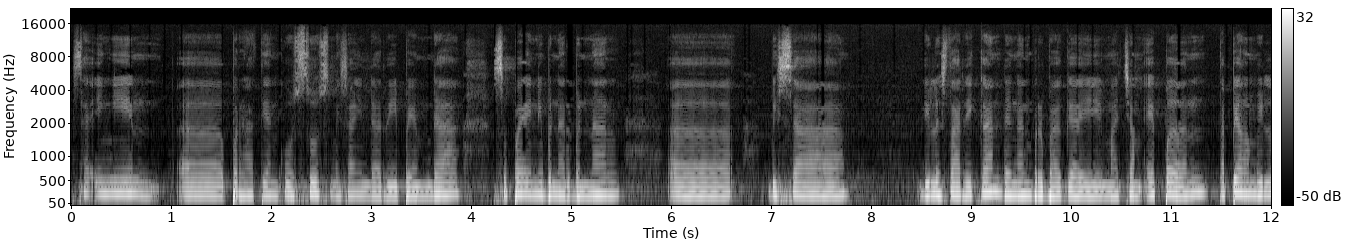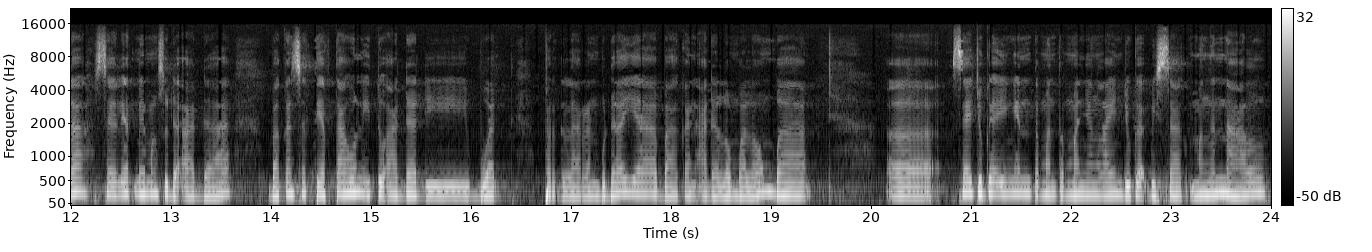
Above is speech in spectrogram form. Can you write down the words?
saya ingin eh, perhatian khusus misalnya dari Pemda supaya ini benar-benar eh, bisa dilestarikan dengan berbagai macam event. Tapi alhamdulillah saya lihat memang sudah ada, bahkan setiap tahun itu ada dibuat pergelaran budaya, bahkan ada lomba-lomba. Eh, saya juga ingin teman-teman yang lain juga bisa mengenal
